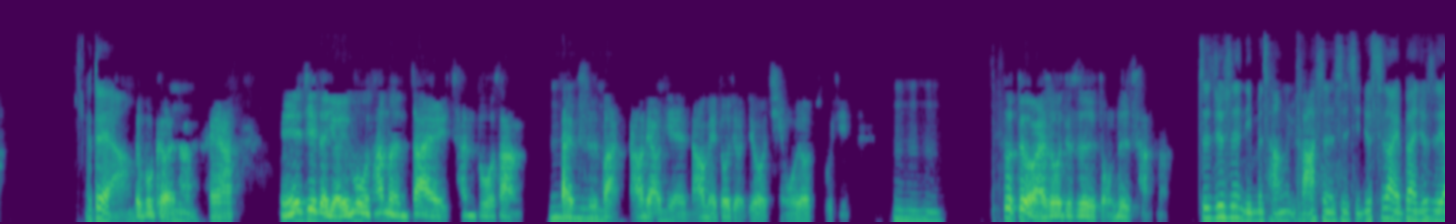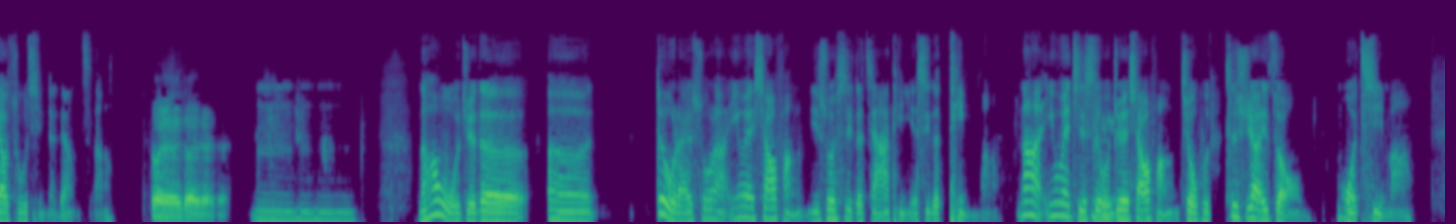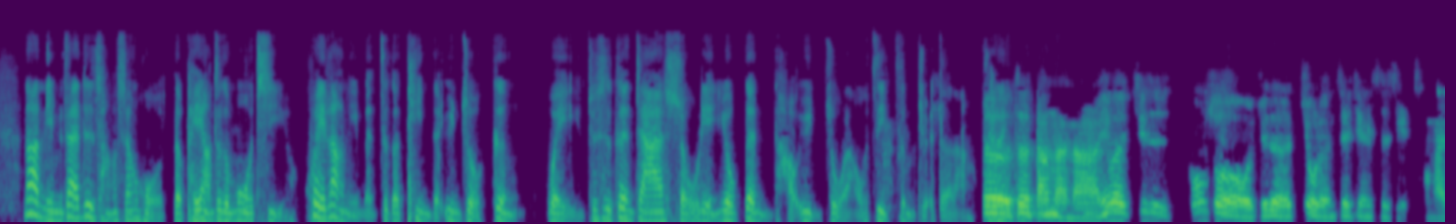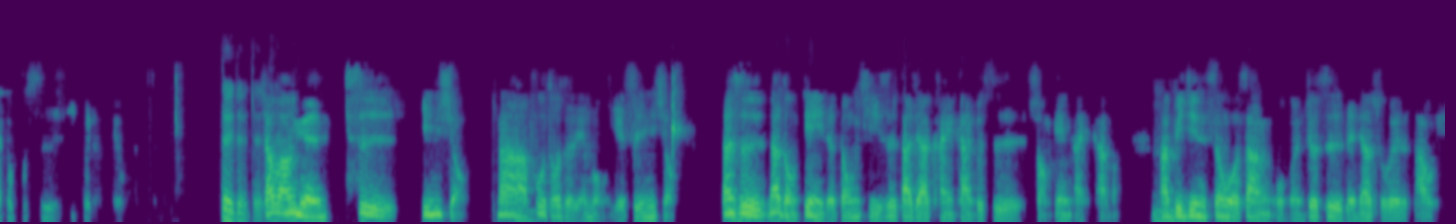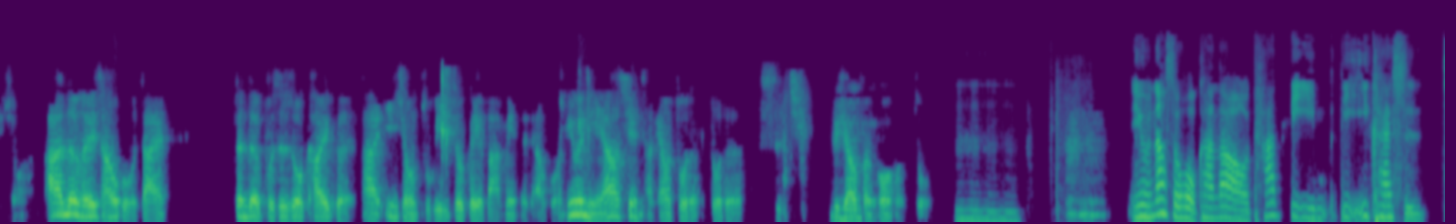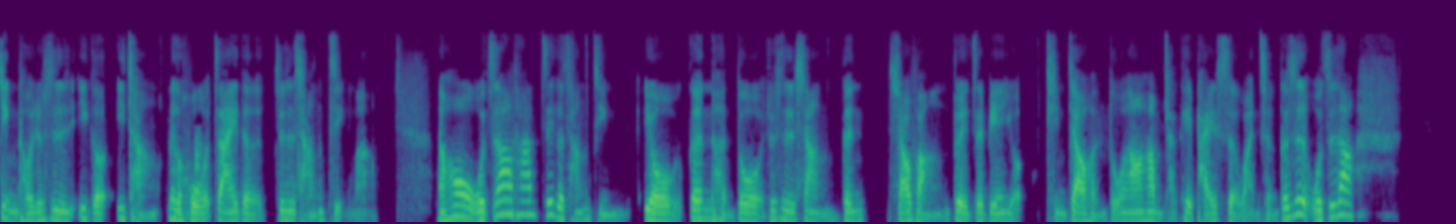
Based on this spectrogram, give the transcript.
对啊，都不可能。对啊，你还记得有一幕他们在餐桌上在吃饭，然后聊天，然后没多久就请我又出去。嗯哼哼，这对我来说就是一种日常啊。这就是你们常发生的事情，就吃到一半就是要出勤的这样子啊。对对对对对，嗯哼哼，然后我觉得，呃，对我来说啦，因为消防你说是一个家庭，也是一个 team 嘛。那因为其实我觉得消防救护是需要一种默契嘛。那你们在日常生活的培养这个默契，会让你们这个 team 的运作更为就是更加熟练又更好运作啦。我自己这么觉得啦。这这当然啦，因为其实工作，我觉得救人这件事情从来都不是一个人给我。对对对，消防员是英雄，那复仇者联盟也是英雄，但是那种电影的东西是大家看一看就是爽片看一看嘛。那毕竟生活上我们就是人家所谓的打火英雄啊，啊，任何一场火灾，真的不是说靠一个人他英雄主义就可以把灭得了火，因为你要现场要做的很多的事情，必须要分工合作。嗯嗯嗯嗯，因为那时候我看到他第一第一开始。镜头就是一个一场那个火灾的，就是场景嘛。然后我知道他这个场景有跟很多，就是像跟消防队这边有请教很多，然后他们才可以拍摄完成。可是我知道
